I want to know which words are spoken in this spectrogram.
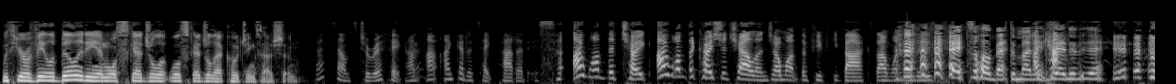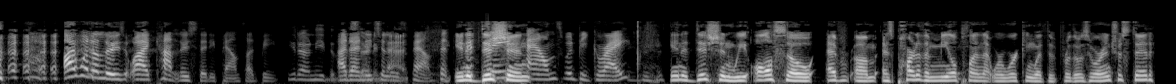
with your availability and we'll schedule it, we'll schedule that coaching session. That sounds terrific. I'm, I, I got to take part of this. I want the choke. I want the kosher challenge. I want the 50 bucks. I want to lose. it's all about the money at the end of the day. I want to lose. Well, I can't lose 30 pounds. I'd be. you don't need to. I don't need to 30 lose pounds. But In 15 addition- pounds would be great. In addition, we also, um, as part of the meal plan that we're working with, for those who are interested,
